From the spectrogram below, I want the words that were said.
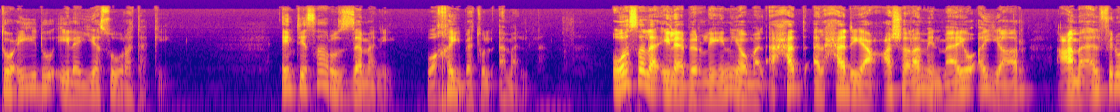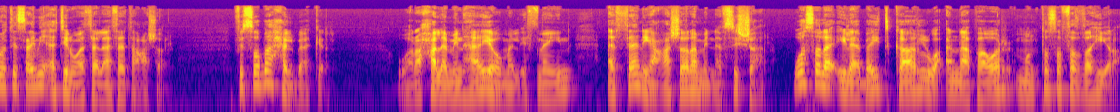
تعيد إلي صورتك. انتصار الزمن وخيبة الأمل. وصل إلى برلين يوم الأحد الحادي عشر من مايو أيار عام 1913 في الصباح الباكر ورحل منها يوم الاثنين الثاني عشر من نفس الشهر. وصل إلى بيت كارل وآنا باور منتصف الظهيرة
